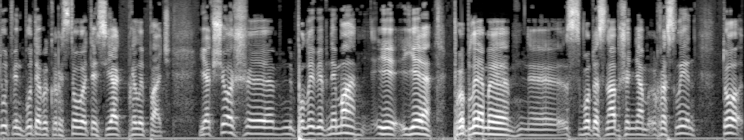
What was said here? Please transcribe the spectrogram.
Тут він буде використовуватись як прилипач. Якщо ж е, поливів нема і є проблеми е, з водоснабженням рослин, то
